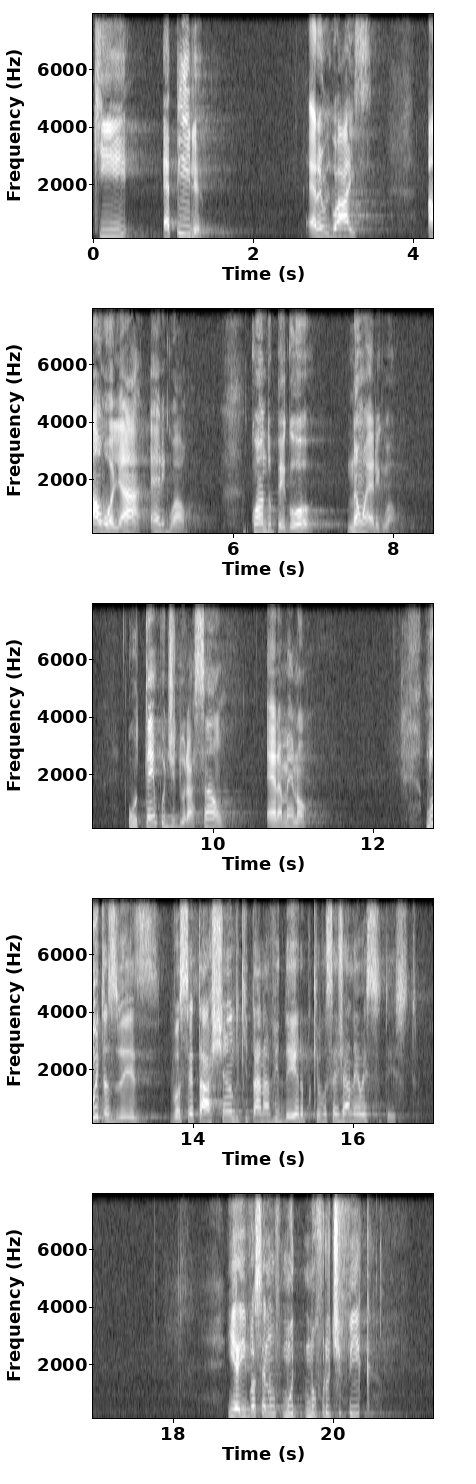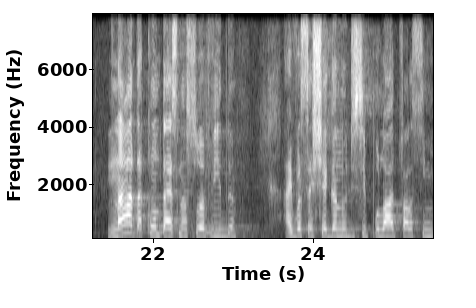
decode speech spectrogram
que é pilha. Eram iguais. Ao olhar, era igual. Quando pegou, não era igual. O tempo de duração era menor. Muitas vezes você está achando que está na videira, porque você já leu esse texto. E aí você não, não frutifica. Nada acontece na sua vida. Aí você chega no discipulado e fala assim:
